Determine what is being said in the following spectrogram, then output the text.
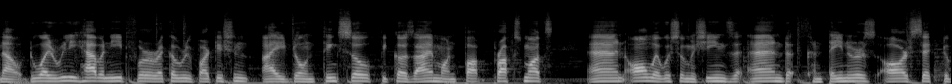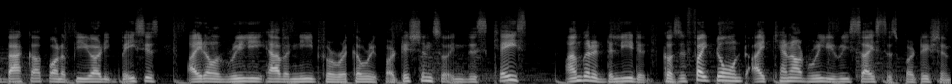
now, do I really have a need for a recovery partition? I don't think so because I'm on Proxmox and all my virtual machines and containers are set to back up on a periodic basis. I don't really have a need for recovery partition. So in this case, I'm going to delete it because if I don't, I cannot really resize this partition.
